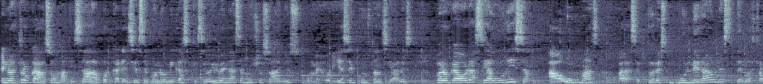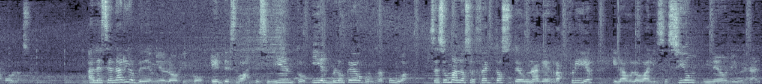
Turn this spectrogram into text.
En nuestro caso, matizada por carencias económicas que se viven hace muchos años, con mejorías circunstanciales, pero que ahora se agudizan aún más para sectores vulnerables de nuestra población. Al escenario epidemiológico, el desabastecimiento y el bloqueo contra Cuba se suman los efectos de una guerra fría y la globalización neoliberal.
